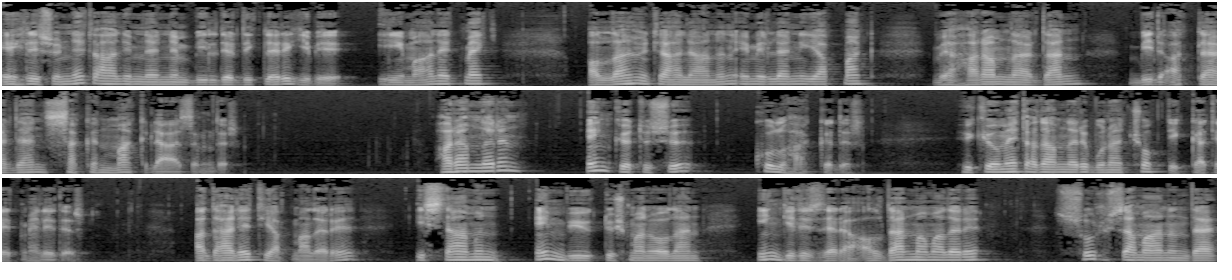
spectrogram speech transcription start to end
ehli sünnet alimlerinin bildirdikleri gibi iman etmek, Allahü Teala'nın emirlerini yapmak ve haramlardan, bid'atlerden sakınmak lazımdır. Haramların en kötüsü kul hakkıdır. Hükümet adamları buna çok dikkat etmelidir. Adalet yapmaları, İslam'ın en büyük düşmanı olan İngilizlere aldanmamaları, sulh zamanında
